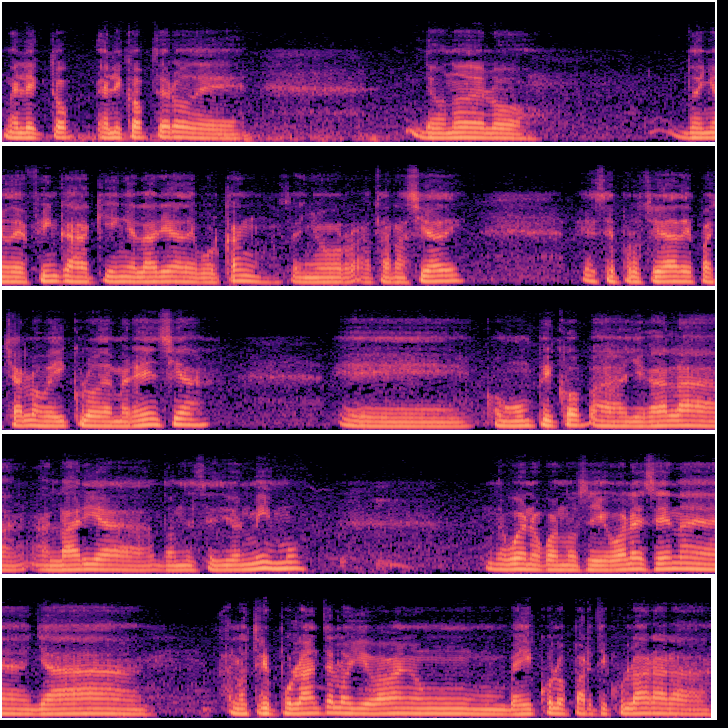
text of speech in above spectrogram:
un helicóptero de, uno de los dueños de fincas aquí en el área de Volcán, señor Atanasiades, se procede a despachar los vehículos de emergencia, eh, con un pick-up a llegar al área donde se dio el mismo. Bueno, cuando se llegó a la escena ya a los tripulantes los llevaban en un vehículo particular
